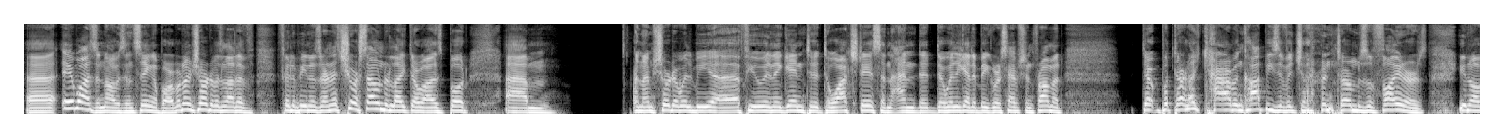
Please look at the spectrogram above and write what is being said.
Uh, it wasn't. I was in Singapore, but I'm sure there was a lot of Filipinos there, and it sure sounded like there was. But um, and I'm sure there will be a few in again to, to watch this, and and they will get a big reception from it. They're, but they're like carbon copies of each other in terms of fighters. You know,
